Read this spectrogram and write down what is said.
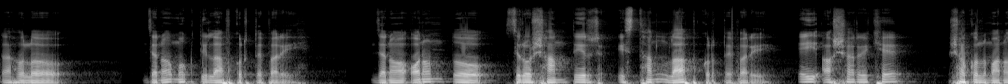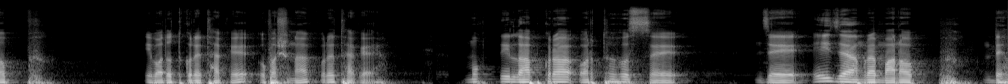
তা হলো যেন মুক্তি লাভ করতে পারি, যেন অনন্ত চিরশান্তির স্থান লাভ করতে পারি। এই আশা রেখে সকল মানব ইবাদত করে থাকে, উপাসনা করে থাকে। মুক্তি লাভ করা অর্থ হচ্ছে যে, এই যে আমরা মানব দেহ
